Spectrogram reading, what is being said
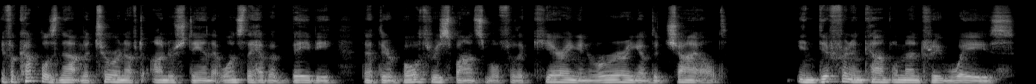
if a couple is not mature enough to understand that once they have a baby that they're both responsible for the caring and rearing of the child in different and complementary ways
